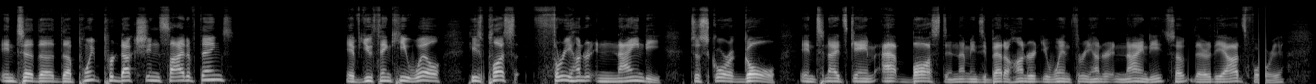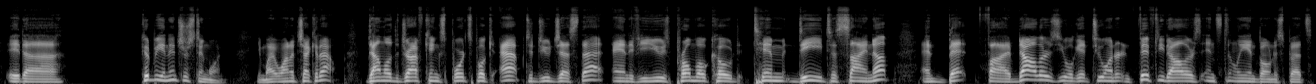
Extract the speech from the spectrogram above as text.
into the the point production side of things. If you think he will, he's plus 390 to score a goal in tonight's game at Boston. That means you bet 100, you win 390. So there are the odds for you. It uh could be an interesting one. You might want to check it out. Download the DraftKings Sportsbook app to do just that. And if you use promo code TIMD to sign up and bet $5, you will get $250 instantly in bonus bets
